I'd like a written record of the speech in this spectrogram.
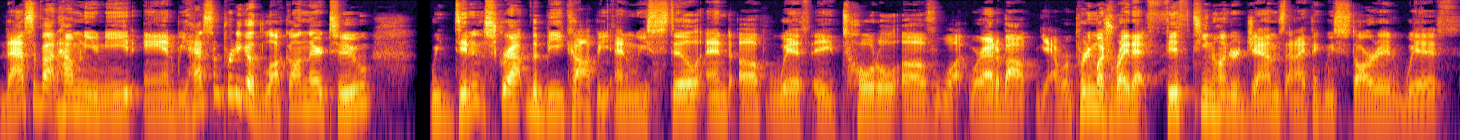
that's about how many you need. And we had some pretty good luck on there too. We didn't scrap the B copy, and we still end up with a total of what? We're at about, yeah, we're pretty much right at 1,500 gems, and I think we started with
